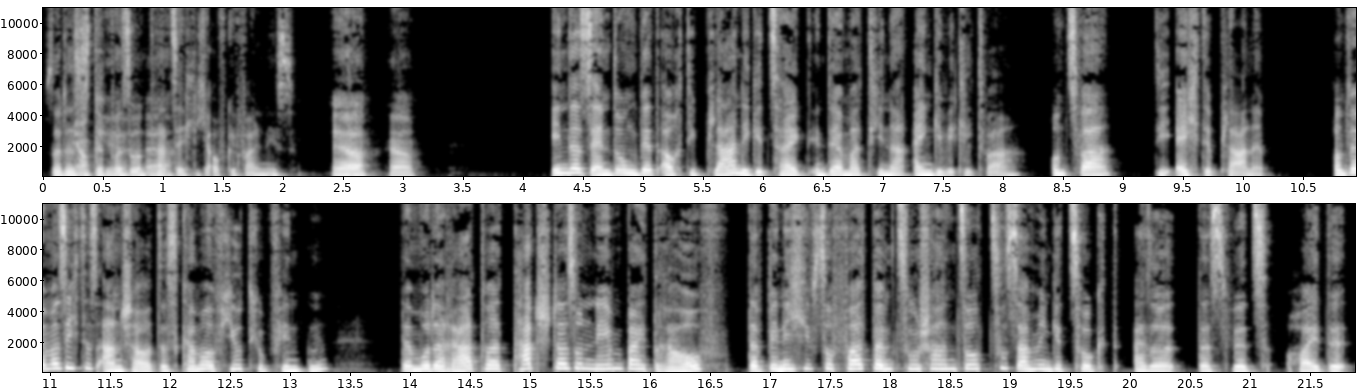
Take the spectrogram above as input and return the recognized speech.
so dass okay, es der Person ja. tatsächlich aufgefallen ist. Ja, ja, ja. In der Sendung wird auch die Plane gezeigt, in der Martina eingewickelt war. Und zwar die echte Plane. Und wenn man sich das anschaut, das kann man auf YouTube finden, der Moderator toucht da so nebenbei drauf da bin ich sofort beim Zuschauen so zusammengezuckt. Also das wird's heute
